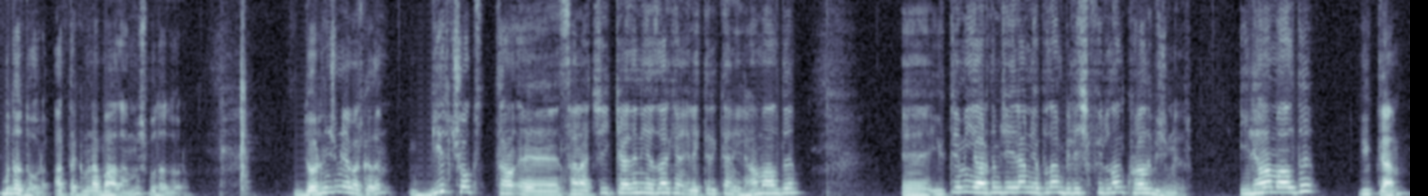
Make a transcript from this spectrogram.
bu da doğru. At takımına bağlanmış bu da doğru. Dördüncü cümleye bakalım. Birçok e, sanatçı hikayelerini yazarken elektrikten ilham aldı. E, yüklemin yardımcı eylemle yapılan birleşik fiil olan kuralı bir cümledir. İlham aldı, yüklem.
